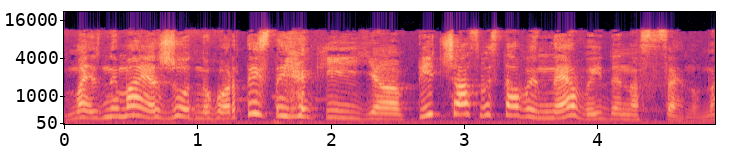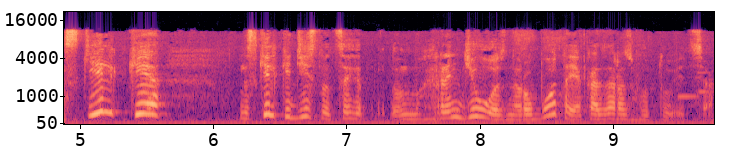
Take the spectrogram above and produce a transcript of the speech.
Май- Немає жодного артиста, який е, під час вистави не вийде на сцену. Наскільки, наскільки дійсно це грандіозна робота, яка зараз готується?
